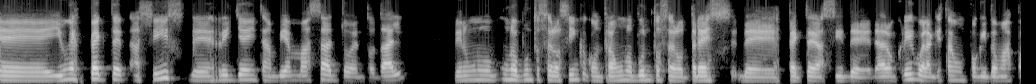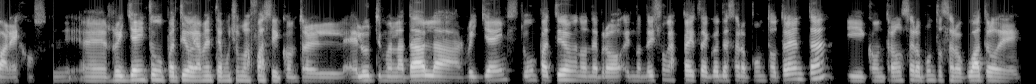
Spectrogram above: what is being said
Eh, y un expected assist de Rick James también más alto en total, tienen 1.05 contra 1.03 de expected así de, Aaron Criswell. Aquí están un poquito más parejos. Eh, Rick James tuvo un partido obviamente mucho más fácil contra el, último en la tabla. Rick James tuvo un partido en donde, en donde hizo un expected goal de 0.30 y contra un 0.04 de,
